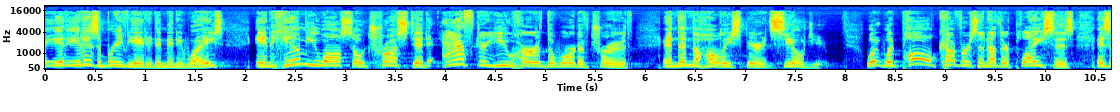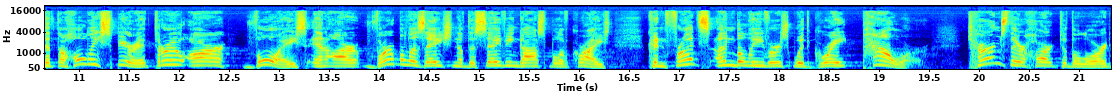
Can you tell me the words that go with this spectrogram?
It, it is abbreviated in many ways. In him you also trusted after you heard the word of truth, and then the Holy Spirit sealed you. What, what Paul covers in other places is that the Holy Spirit, through our voice and our verbalization of the saving gospel of Christ, confronts unbelievers with great power, turns their heart to the Lord,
